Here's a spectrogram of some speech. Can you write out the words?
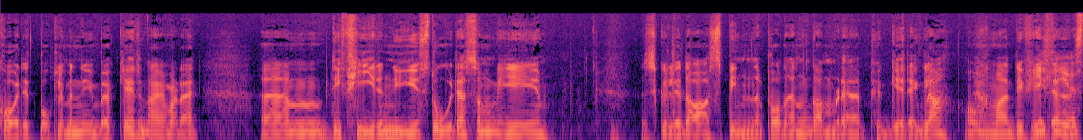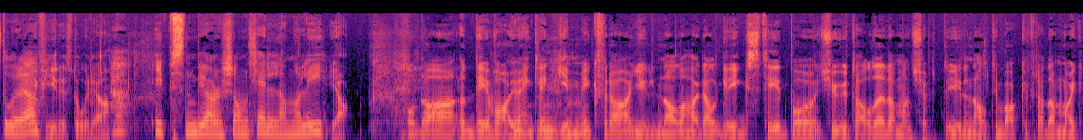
kåret Bokklubben nye bøker, da jeg var der, Um, de fire nye store som vi skulle da spinne på den gamle puggeregla om ja. de fire, fire store, ja. De fire store, ja. Ibsen, Bjørnson, Kielland og Lie. Ja. Og da, det var jo egentlig en gimmick fra Gyldendal og Harald Griegs tid på 20-tallet, da man kjøpte Gyldendal tilbake fra Danmark.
